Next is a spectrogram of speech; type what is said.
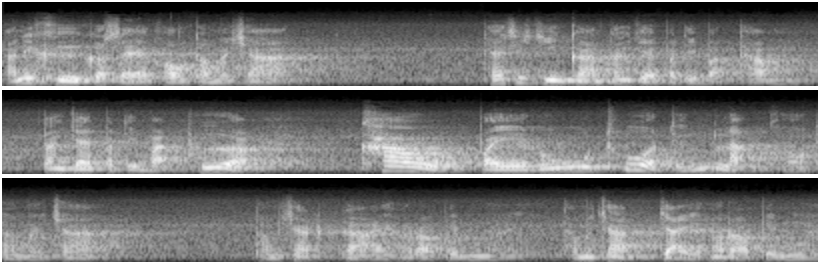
อันนี้คือกระแสของธรรมชาติ แท้ที่จริงการตั้งใจปฏิบัติธรรม ตั้งใจปฏิบัติเพื่อเข้าไปรู้ทั่วถึงหลักของธรรมชาติ ธรรมชาติกายของเราเป็นไง ธรรมชาติใจของเราเป็นไง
